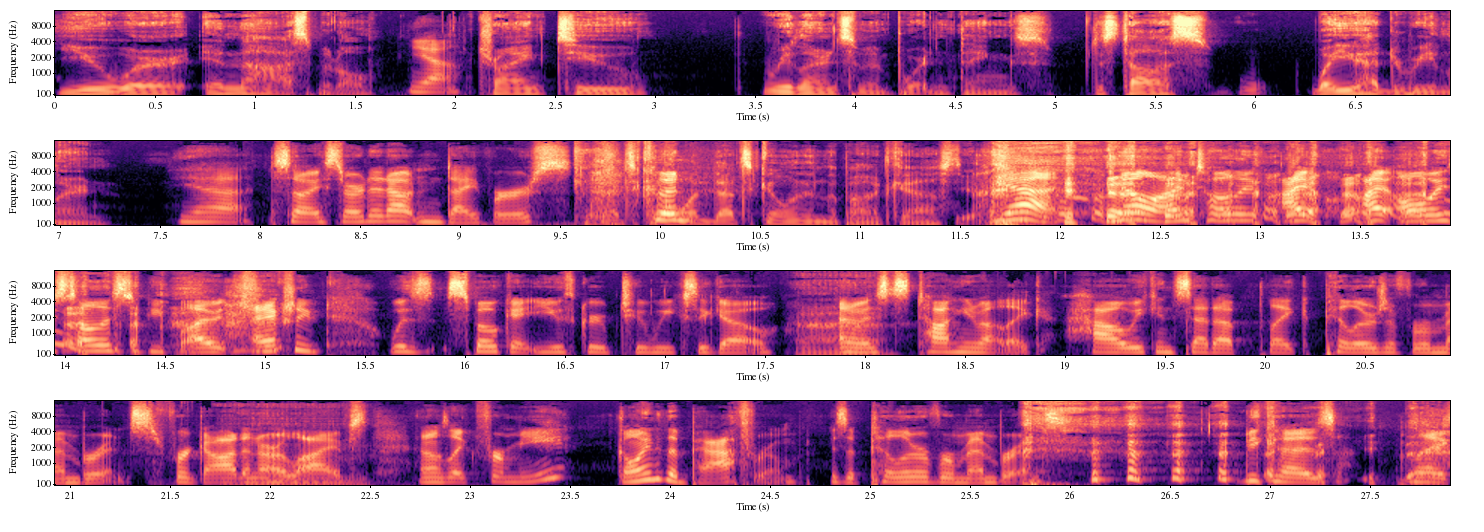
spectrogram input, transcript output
you were in the hospital Yeah. trying to relearn some important things. Just tell us what you had to relearn. Yeah. So I started out in diapers. Okay, that's Could- going. That's going in the podcast. yeah. No i'm totally i i always tell this to people. I, I actually was spoke at youth group two weeks ago and i was ah. talking about like how we can set up like pillars of remembrance for god in our mm. lives. And i was like for me going to the bathroom is a pillar of remembrance. Because like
